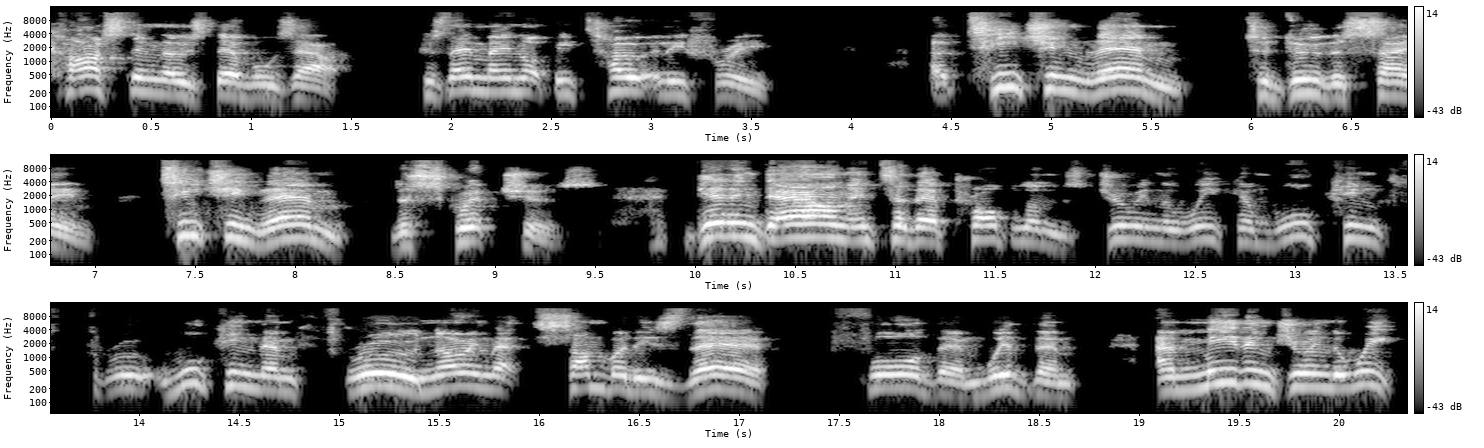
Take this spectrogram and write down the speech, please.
casting those devils out because they may not be totally free. Uh, teaching them to do the same teaching them the scriptures getting down into their problems during the week and walking through walking them through knowing that somebody's there for them with them and meeting during the week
